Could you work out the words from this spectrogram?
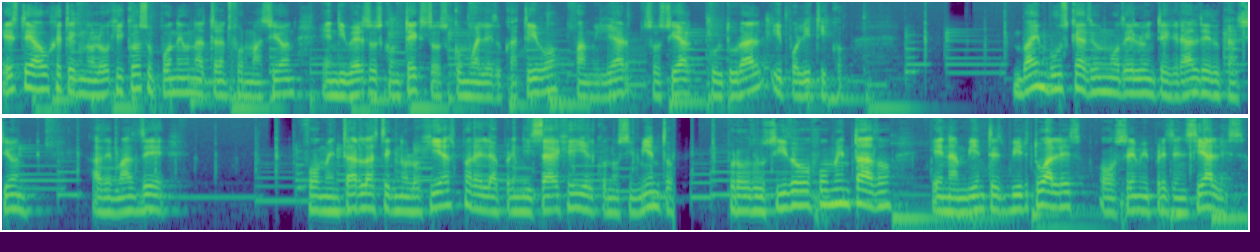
Este auge tecnológico supone una transformación en diversos contextos como el educativo, familiar, social, cultural y político. Va en busca de un modelo integral de educación, además de fomentar las tecnologías para el aprendizaje y el conocimiento, producido o fomentado en ambientes virtuales o semipresenciales.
